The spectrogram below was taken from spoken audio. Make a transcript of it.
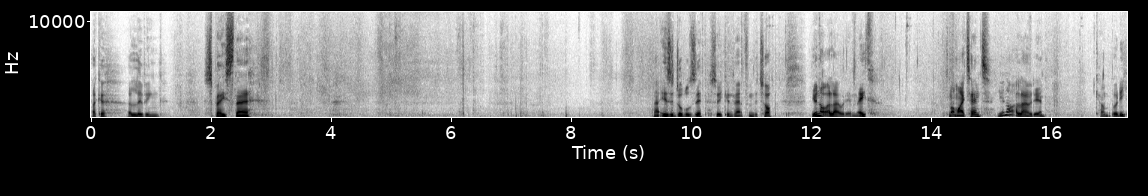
like a, a living space there. That is a double zip, so you can vent from the top. You're not allowed in, mate. It's not my tent. You're not allowed in, camp buddy.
